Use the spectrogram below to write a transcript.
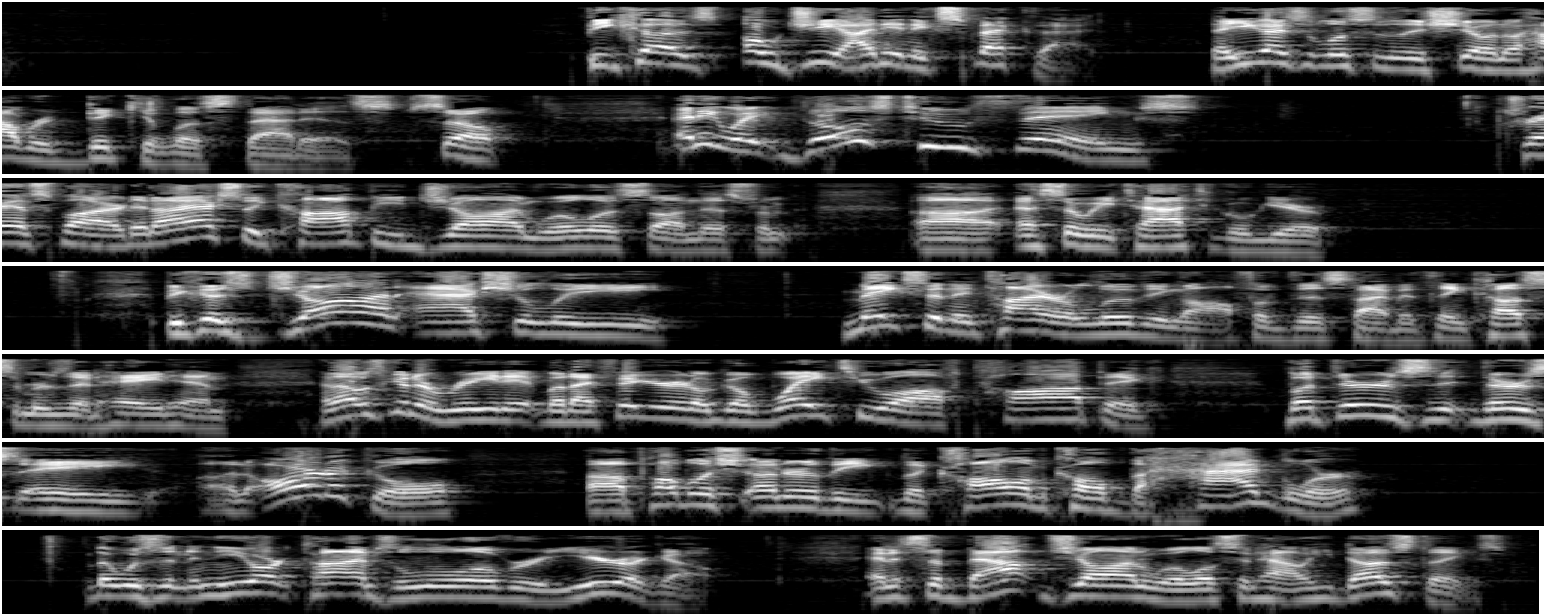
Because, oh gee, I didn't expect that. Now you guys who listen to this show know how ridiculous that is. So, anyway, those two things transpired, and I actually copied John Willis on this from uh, SOE Tactical Gear. Because John actually makes an entire living off of this type of thing. Customers that hate him, and I was going to read it, but I figure it'll go way too off topic. But there's there's a an article uh, published under the the column called the Haggler that was in the New York Times a little over a year ago, and it's about John Willis and how he does things,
